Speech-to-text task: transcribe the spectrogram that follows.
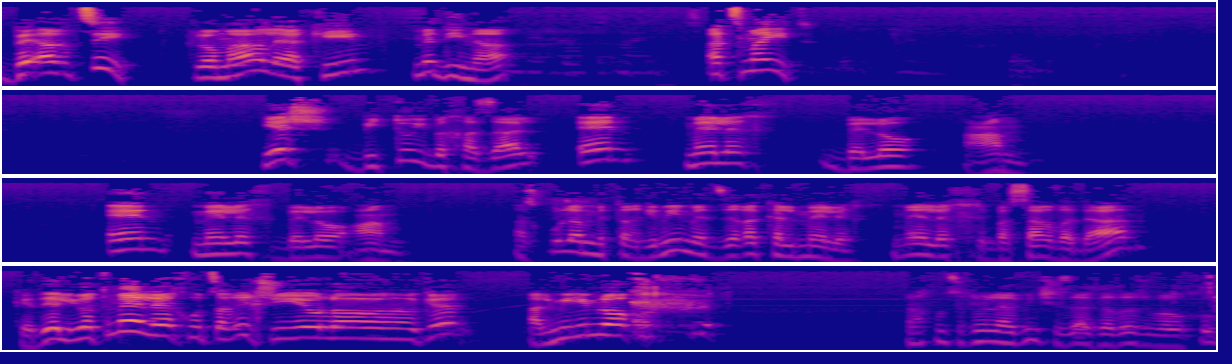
בארצי, כלומר להקים מדינה עצמאית. יש ביטוי בחז"ל, אין מלך בלא עם. אין מלך בלא עם. אז כולם מתרגמים את זה רק על מלך. מלך בשר ודם, כדי להיות מלך הוא צריך שיהיו לו, כן, על מי למלוך. אנחנו צריכים להבין שזה הקדוש ברוך הוא.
